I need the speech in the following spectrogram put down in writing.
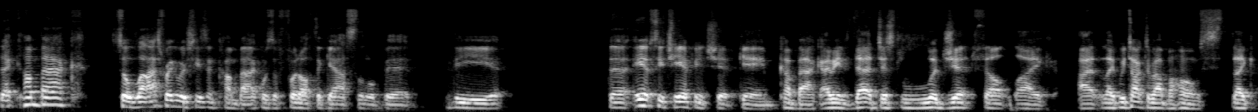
that comeback. So last regular season comeback was a foot off the gas a little bit. The the AFC Championship game comeback. I mean, that just legit felt like I like we talked about Mahomes, like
